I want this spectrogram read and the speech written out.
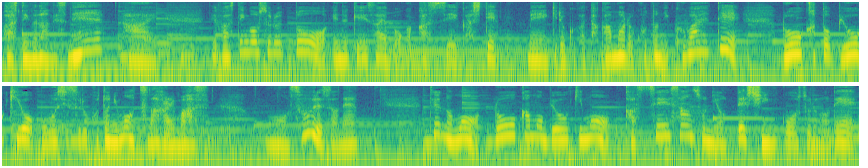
ァスティングなんですね。はい、でファスティングをすると NK 細胞が活性化して免疫力が高まることに加えて老化と病気を防止することにもつながります。もうそうですよねっていうのも老化も病気も活性酸素によって進行するので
